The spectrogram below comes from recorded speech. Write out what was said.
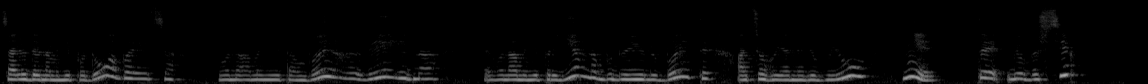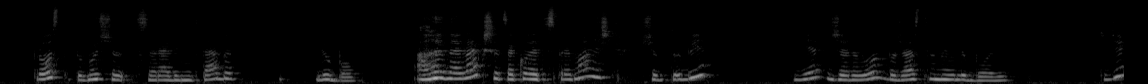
ця людина мені подобається, вона мені там вигідна, вона мені приємна, буду її любити, а цього я не люблю. Ні, ти любиш всіх просто тому, що всередині в тебе любов. Але найлегше це коли ти сприймаєш, що в тобі є джерело божественної любові. Тоді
